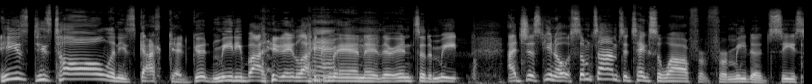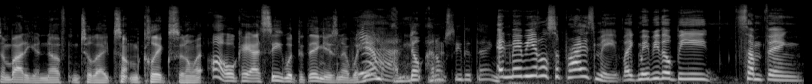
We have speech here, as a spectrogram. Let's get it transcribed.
he's he's tall and he's got a good meaty body. They like man. They they're into the meat. I just you know sometimes it takes a while for, for me to see somebody enough until like something clicks and I'm like oh okay I see what the thing is now. But him I don't I don't see the thing. And maybe it'll surprise me. Like maybe there'll be something,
